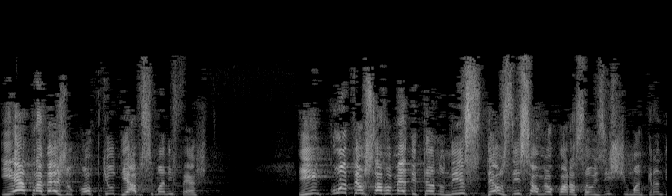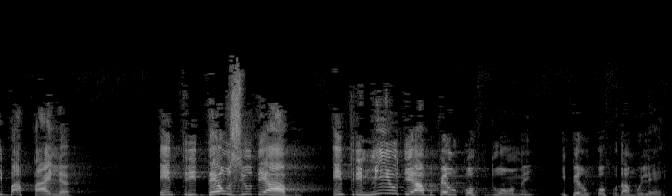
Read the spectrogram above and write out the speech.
E é através do corpo que o diabo se manifesta. E enquanto eu estava meditando nisso, Deus disse ao meu coração: existe uma grande batalha entre Deus e o diabo, entre mim e o diabo pelo corpo do homem e pelo corpo da mulher.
